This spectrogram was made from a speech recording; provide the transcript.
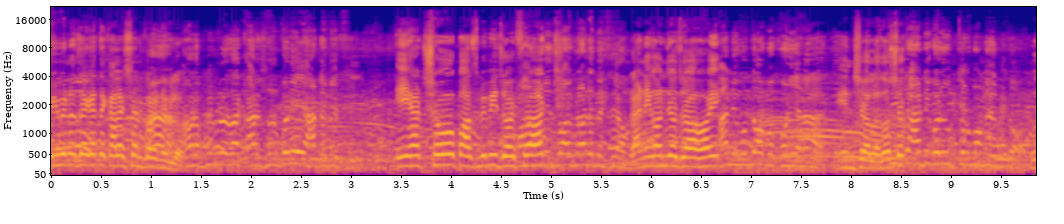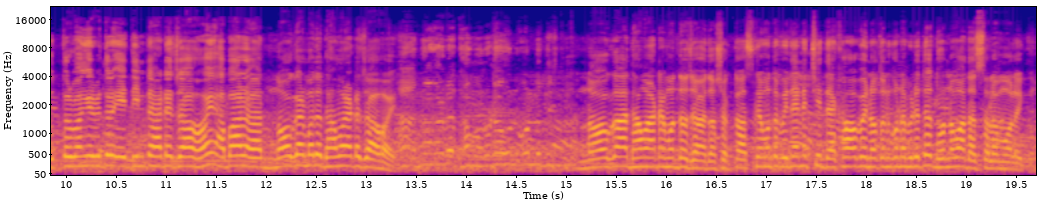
বিভিন্ন জায়গাতে কালেকশন করেন এগুলো আমরা বিভিন্ন জায়গায় কালেকশন করি এই হাটে বেশি। এই হাট সহ জয়পুরহাটে বেশি আমরা রানীগঞ্জেও যাওয়া হয়। হ্যাঁ। ইনশাল্লাহ দর্শক। উত্তরবঙ্গের ভিতরে। এই তিনটা হাটে যাওয়া হয় আবার নওগাঁর মধ্যে ধামারহাটে যাওয়া হয়। হ্যাঁ নওগাঁ ধামারহাটের মধ্যেও যাওয়া হয় দর্শক। তো আজকের মতো বিদায় নিচ্ছি দেখা হবে নতুন কোনো ভিডিওতে। ধন্যবাদ আসসালামু আলাইকুম।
